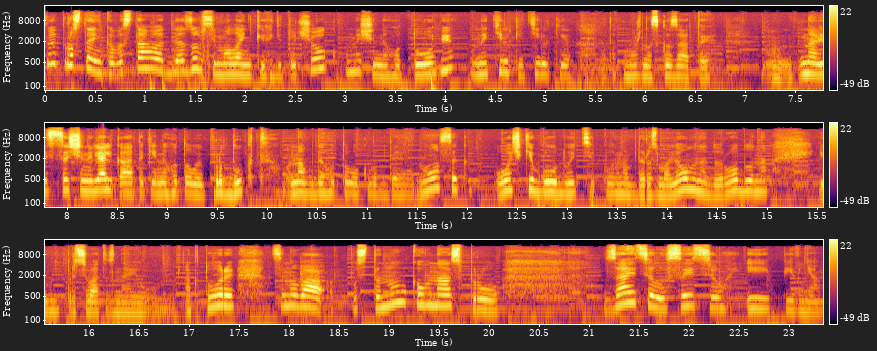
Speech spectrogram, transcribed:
Це простенька вистава для зовсім маленьких діточок. Вони ще не готові. Вони тільки-тільки, так можна сказати, навіть це ще не лялька, а такий не готовий продукт. Вона буде готова, коли буде носик, очки будуть, коли вона буде розмальована, дороблена і будуть працювати з нею актори. Це нова постановка у нас про зайця, лисицю і півня.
